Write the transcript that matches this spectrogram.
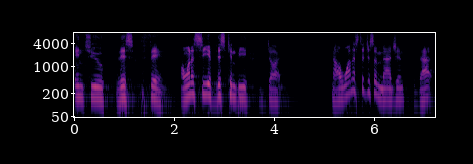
into this thing. I want to see if this can be done. Now, I want us to just imagine that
